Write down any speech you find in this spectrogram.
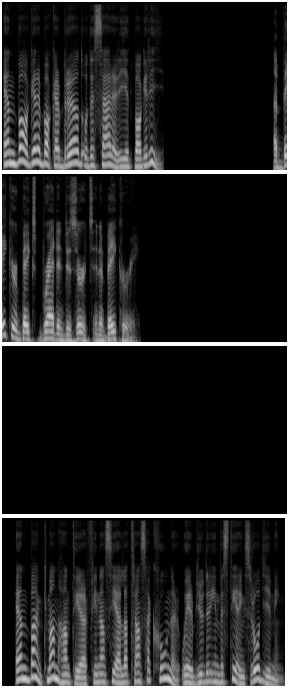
En bagare bakar bröd och desserter i ett bageri. A baker bakes bread and desserts in a bakery. En bankman hanterar finansiella transaktioner och erbjuder investeringsrådgivning.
